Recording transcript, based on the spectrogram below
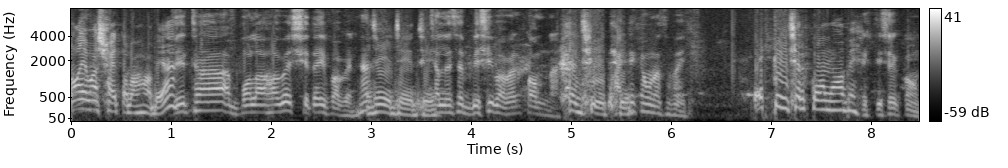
নয় মাস হয়তো হবে হ্যাঁ? যেটা বলা হবে সেটাই পাবেন হ্যাঁ? জি জি জি। এসে বেশি পাবেন কম না। জি জি। কেমন আছে ভাই? একটু ইসের কম হবে। একত্রিশের কম।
